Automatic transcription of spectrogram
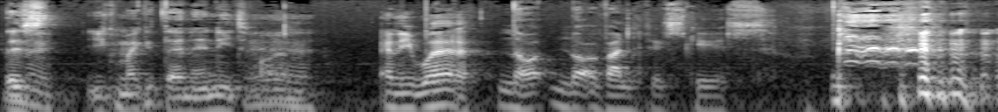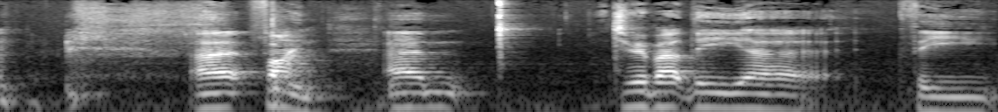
there's, you can make a den Yeah. anytime. Anywhere. Not not a valid excuse. Uh, fine. Um, do you hear about the uh, the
